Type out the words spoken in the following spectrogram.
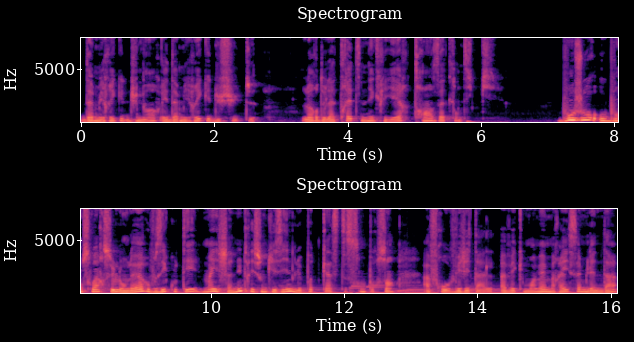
d'Amérique du Nord et d'Amérique du Sud lors de la traite négrière transatlantique. Bonjour ou bonsoir selon l'heure, vous écoutez Maïcha Nutrition Cuisine, le podcast 100% afro-végétal, avec moi-même Raïssa Mulenda,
